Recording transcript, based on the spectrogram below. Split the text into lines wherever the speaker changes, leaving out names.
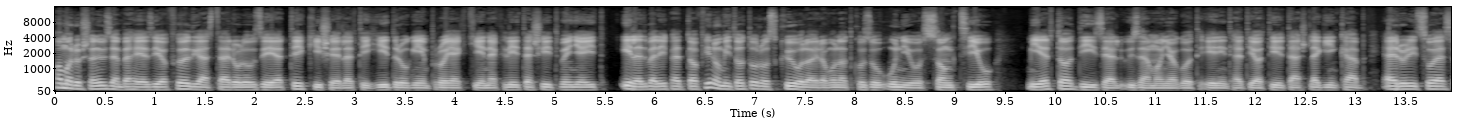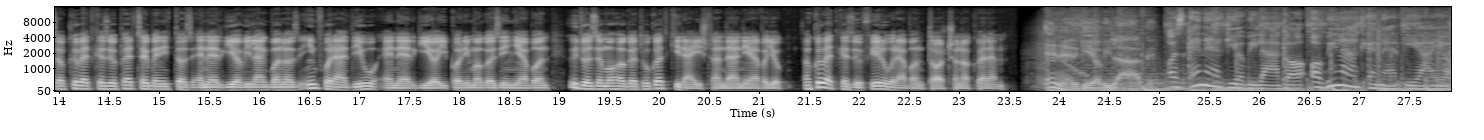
hamarosan üzembe helyezi a földgáztároló ZRT kísérleti hidrogén projektjének létesítményeit, életbe lépett a finomított orosz kőolajra vonatkozó uniós szankció, miért a dízel üzemanyagot érintheti a tiltást leginkább. Erről is szó lesz a következő percekben itt az Energiavilágban, az Inforádió energiaipari magazinjában. Üdvözlöm a hallgatókat, Király István Dániel vagyok. A következő fél órában tartsanak velem.
Energiavilág.
Az energiavilága a világ energiája.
